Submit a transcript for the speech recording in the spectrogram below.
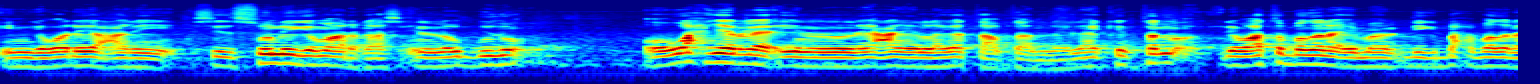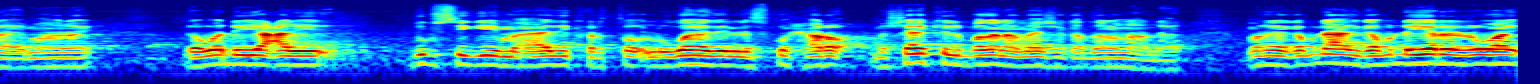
In gabadha yacni sida sunniga maarkaas in loo gudo oo wax yar leh in yacni laga taabtaan. Laakiin tan dhibaato badanaa imaan dhiigbax badanaa imaanay. Gabadha yacni dugsigii ma aadi karto lugaheeda in la isku xero mashaakil badanaa meesha ka dhalanaa dhahay marka gabdhahan gabdha yaryar waay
